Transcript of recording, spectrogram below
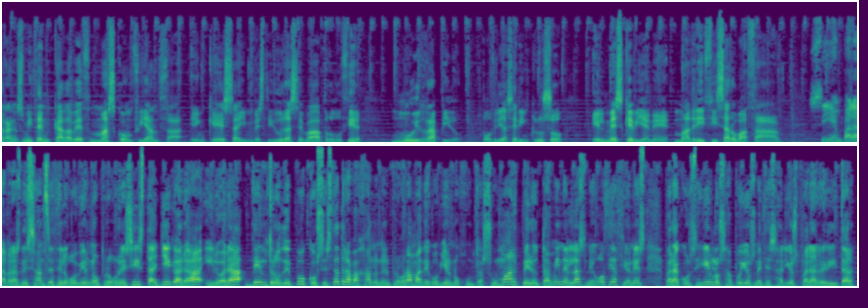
transmiten cada vez más confianza en que esa investidura se va a producir muy rápido. Podría ser incluso el mes que viene. Madrid y Sarobaza. Sí, en palabras de Sánchez, el gobierno progresista llegará y lo hará dentro de poco. Se está trabajando en el programa de gobierno junto a Sumar, pero también en las negociaciones para conseguir los apoyos necesarios para reeditar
